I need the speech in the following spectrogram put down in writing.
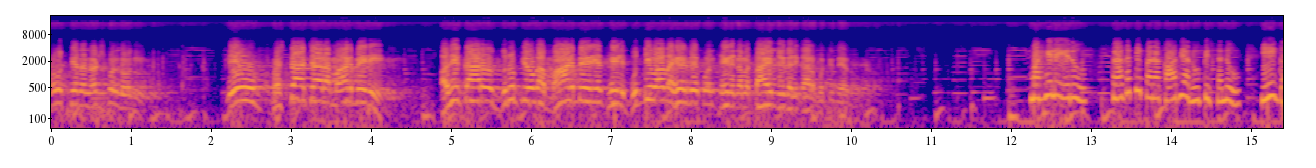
ಸಂಸ್ಥೆಯನ್ನು ನಡೆಸ್ಕೊಂಡು ಹೋಗಿ. ನೀವು ಭ್ರಷ್ಟಾಚಾರ ಮಾಡಬೇಡಿ ಅಧಿಕಾರ ದುರುಪಯೋಗ ಮಾಡಬೇಡಿ ಅಂತ ಹೇಳಿ ಬುದ್ಧಿವಾದ ಹೇಳಬೇಕು ಅಂತ ಹೇಳಿ ನಮ್ಮ ತಾಯಂದಿರಿಗೆ ಅಧಿಕಾರ ಕೊಟ್ಟಿದ್ದೇವೆ. ಮಹಿಳೆಯರು ಪ್ರಗತಿಪರ ಕಾರ್ಯ ರೂಪಿಸಲು ಈಗ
